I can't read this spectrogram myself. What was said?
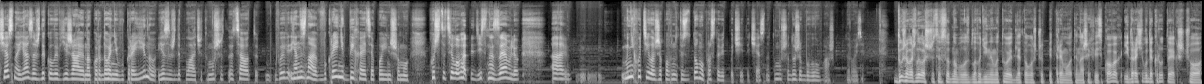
чесно, я завжди, коли в'їжджаю на кордоні в Україну, я завжди плачу, тому що це от ви я не знаю, в Україні дихається по-іншому. Хочеться цілувати дійсно землю. А, мені хотілося вже повернутися додому, просто відпочити, чесно, тому що дуже було важко в дорозі. Дуже важливо, що це все одно було з благодійною метою для того, щоб підтримувати наших військових. І, до речі, буде круто, якщо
